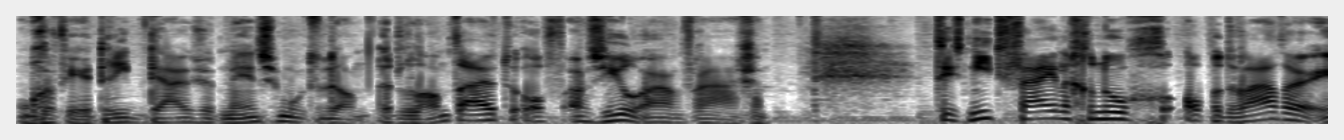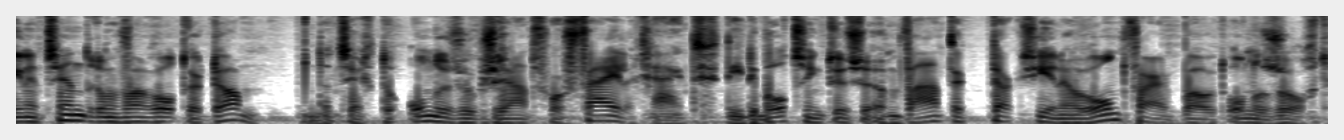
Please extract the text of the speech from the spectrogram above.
Ongeveer 3000 mensen moeten dan het land uit of asiel aanvragen. Het is niet veilig genoeg op het water in het centrum van Rotterdam. Dat zegt de Onderzoeksraad voor Veiligheid... die de botsing tussen een watertaxi en een rondvaartboot onderzocht.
